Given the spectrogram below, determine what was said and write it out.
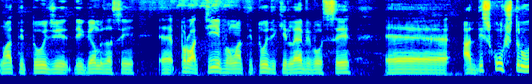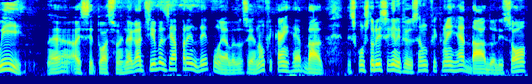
uma atitude, digamos assim, é, proativa, uma atitude que leve você é, a desconstruir né, as situações negativas e aprender com elas, ou seja, não ficar enredado. Desconstruir significa você não ficar enredado ali, só,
